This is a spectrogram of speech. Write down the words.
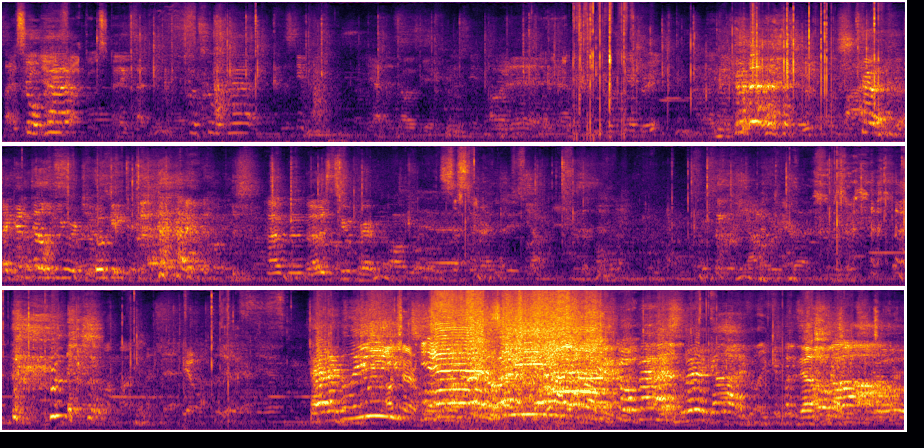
Let's go, Pat. Falco's I dead. think that's it. Let's go, Pat. This game. Yeah, it is. That was game. Oh, it is. I couldn't tell if you were joking. that was too perfect. Pat, I believe. I'll try to Yes! Go Pat! I swear to God. No.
